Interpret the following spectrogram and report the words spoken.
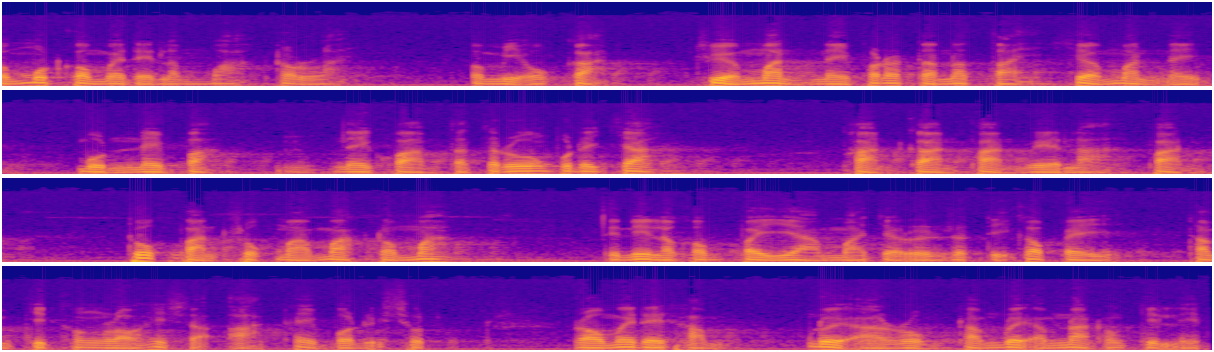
สมมุติก็ไม่ได้ลำบากเท่าไหร่ ก็มีโอกาสเชื่อมั่นในพระรัตนตรัยเชื่อมั่นในบุญในบาปในความตัตรู้พุทธเจ้าผ่านการผ่านเวลาผ่านทุกผ่านสุขมามากต่อมาก ทีนี้เราก็พยายามมาเจริญสติเข้าไปทำจิตของเราให้สะอาดให้บริสุทธิ์ เราไม่ได้ทำด้วยอารมณ์ทำด้วยอำนาจของกิเลส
